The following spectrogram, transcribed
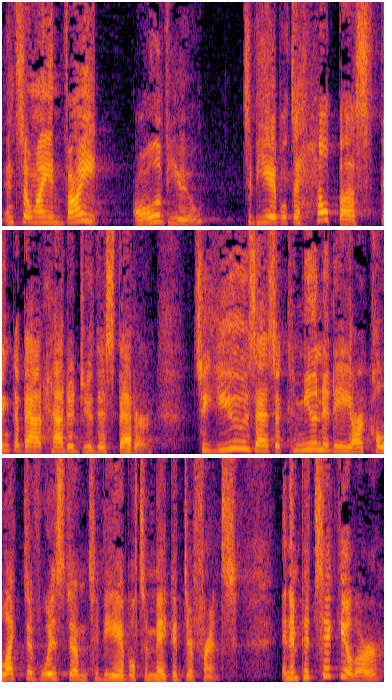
And so I invite all of you to be able to help us think about how to do this better, to use as a community our collective wisdom to be able to make a difference. And in particular,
